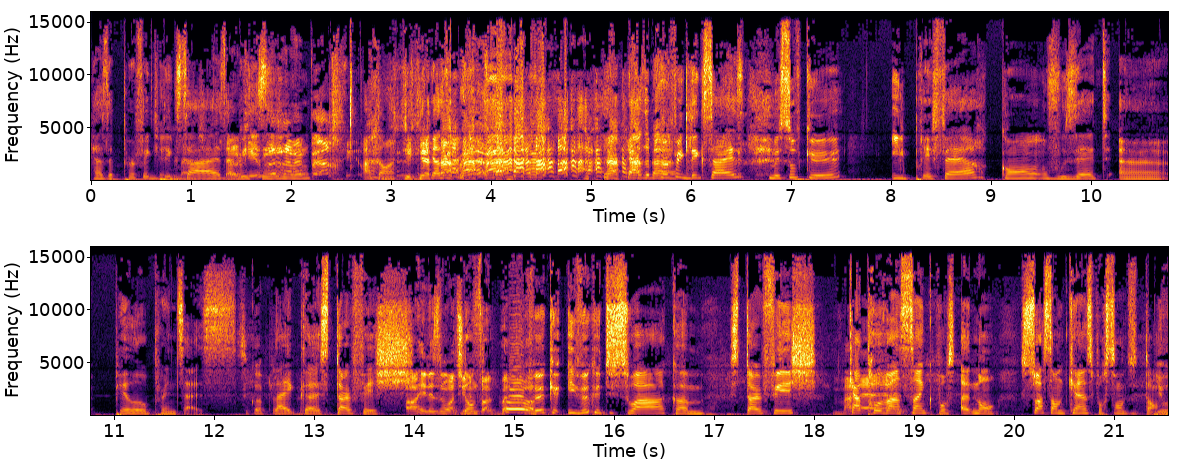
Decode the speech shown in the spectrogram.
he has a perfect dick size, everything. ça, j'avais peur. Attends. He has a- he has a perfect dick size, mais sauf que il préfère quand vous êtes un pillow princess. C'est quoi, Like uh, starfish. Oh, he doesn't want you Donc, to fuck back. il veut que il veut que tu sois comme starfish Malade. 85 euh, non 75% du temps. Yo.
